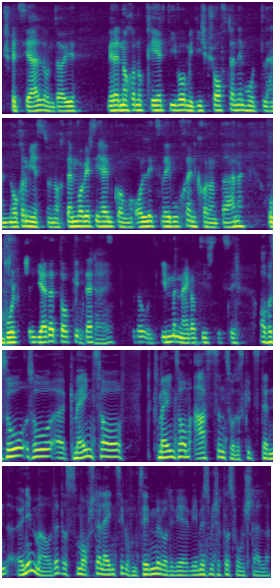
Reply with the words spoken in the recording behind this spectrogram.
speziell. Und auch, wir haben nachher noch gekehrt, die, die mit uns geschafft haben im Hotel, haben nachher müssen. Und nachdem wo wir sie heimgegangen alle zwei Wochen in Quarantäne. Obwohl wir jeden Tag getestet okay. Und immer negativ waren. Aber so, so äh, gemeinsam gemeinsam essen, so, das gibt es dann auch nicht mehr, oder? Das machst du einzig auf dem Zimmer, oder wie, wie müssen wir sich das vorstellen?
